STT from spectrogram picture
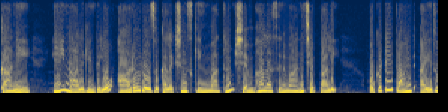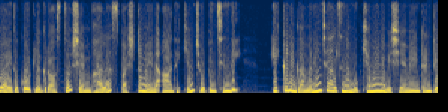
కానీ ఈ నాలుగింటిలో ఆరో రోజు కలెక్షన్స్ కింగ్ మాత్రం శంభాలా సినిమా అని చెప్పాలి. ఒకటి పాయింట్ ఐదు ఐదు కోట్ల గ్రాస్తో శంభాలా స్పష్టమైన ఆధిక్యం చూపించింది. ఇక్కడ గమనించాల్సిన ముఖ్యమైన విషయం ఏంటంటే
